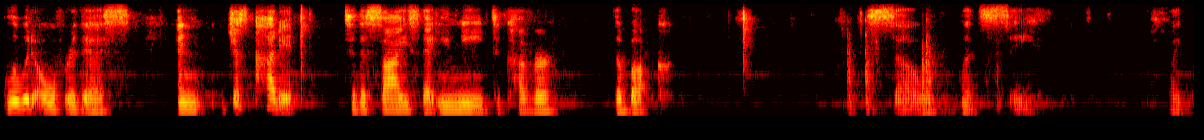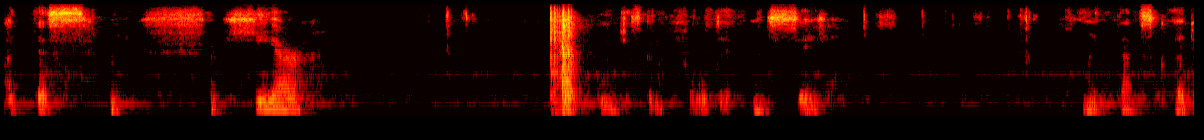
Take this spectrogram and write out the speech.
glue it over this, and just cut it to the size that you need to cover the book. So let's see if I put this here. I'm just going to fold it and see. Like that's good.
